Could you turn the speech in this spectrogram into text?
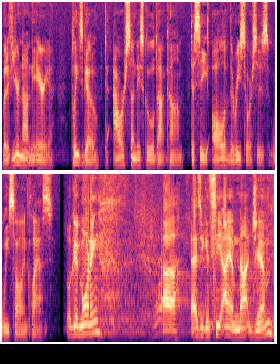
But if you're not in the area, please go to OurSundaySchool.com to see all of the resources we saw in class. Well, good morning. Uh, as you can see, I am not Jim.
